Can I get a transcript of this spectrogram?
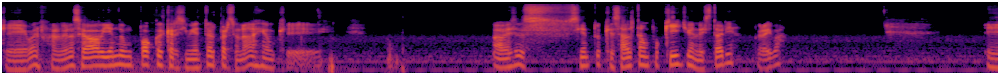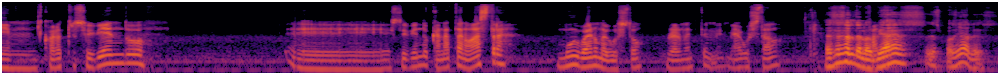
Que bueno, al menos se va viendo un poco el crecimiento del personaje, aunque a veces siento que salta un poquillo en la historia, pero ahí va. Em, ¿Cuál otro estoy viendo? Eh, estoy viendo Kanata no Astra. Muy bueno, me gustó. Realmente me, me ha gustado. Ese es el de los Falta. viajes espaciales.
